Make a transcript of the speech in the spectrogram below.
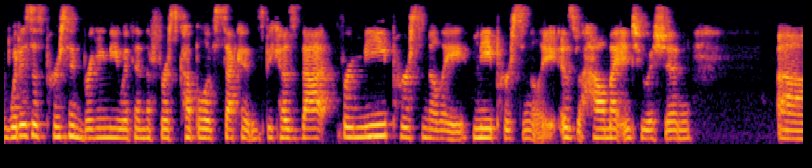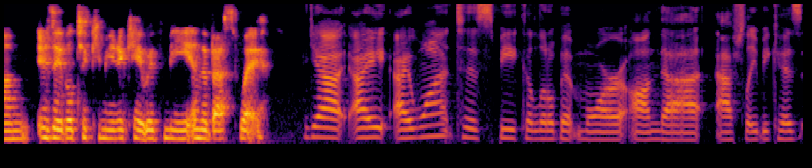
what is this person bringing me within the first couple of seconds? Because that for me personally me personally is how my intuition um, is able to communicate with me in the best way. Yeah i i want to speak a little bit more on that ashley because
